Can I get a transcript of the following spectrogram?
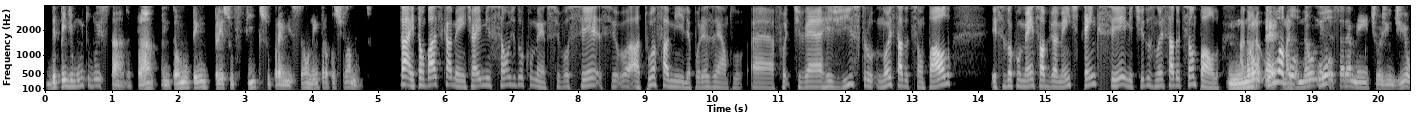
depende muito do Estado, tá? Então, não tem um preço fixo para emissão nem para apostilamento. Tá, então basicamente a emissão de documentos, se você, se a tua família, por exemplo, é, for, tiver registro no estado de São Paulo, esses documentos, obviamente, têm que ser emitidos no estado de São Paulo. Agora, é, mas não o... necessariamente. Hoje em dia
